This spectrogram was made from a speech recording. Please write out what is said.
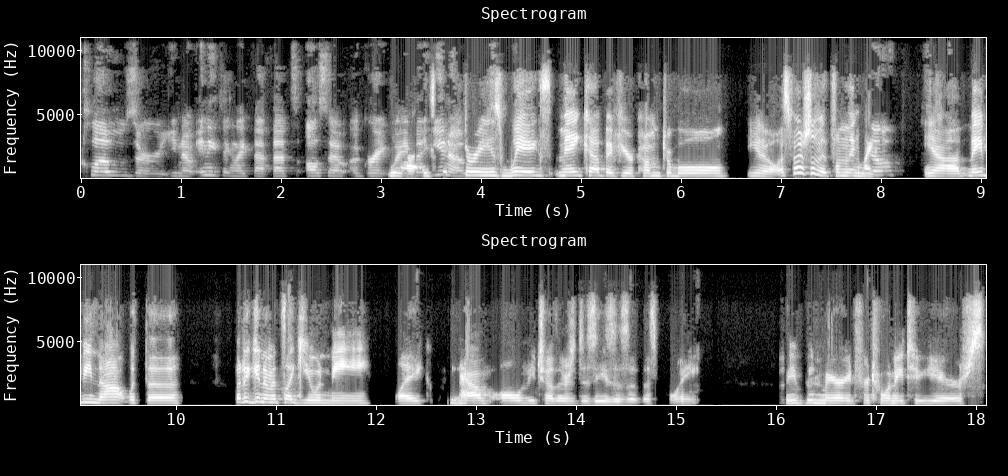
clothes or, you know, anything like that, that's also a great way. yeah, But, you know, accessories, wigs, makeup, if you're comfortable, you know, especially if it's something like Yeah, maybe not with the, but again, if it's like you and me, like we have all of each other's diseases at this point. We've been married for 22 years,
